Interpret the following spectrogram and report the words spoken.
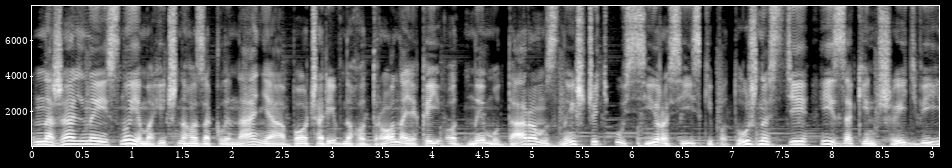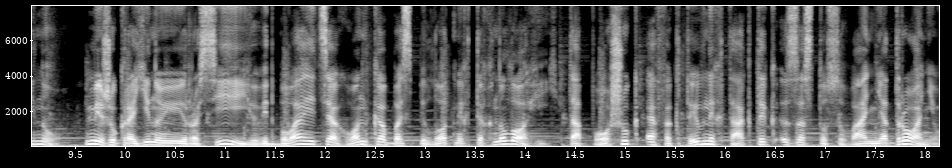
На жаль, не існує магічного заклинання або чарівного дрона, який одним ударом знищить усі російські потужності і закінчить війну. Між Україною і Росією відбувається гонка безпілотних технологій та пошук ефективних тактик застосування дронів.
